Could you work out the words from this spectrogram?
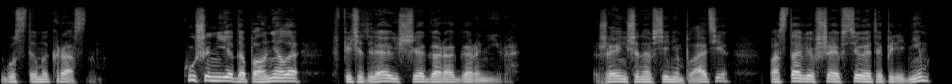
густым и красным. Кушанье дополняла впечатляющая гора гарнира. Женщина в синем платье, поставившая все это перед ним,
